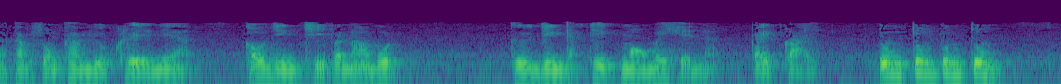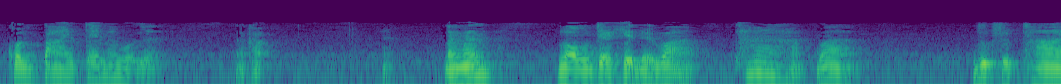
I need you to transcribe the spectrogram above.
นะครับ สงครามยูเครนเนี่ยเขายิงขีปนาวุธ คือยิงจากที่มองไม่เห็นนะ ไกลๆตุ้มตุ้มตุ้มตุ้มคนตายเต็มไปหมดเลยนะครับ ดังนั้นเราจะเห็นได้ว่าถ้าหากว่ายุคสุดท้าย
